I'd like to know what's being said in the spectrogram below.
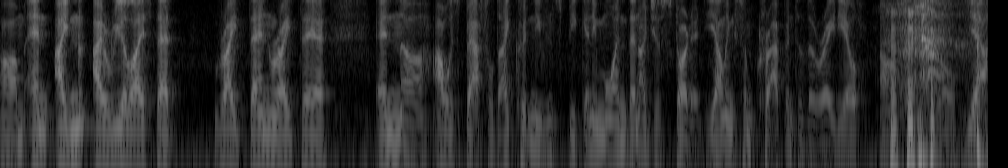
Um, and I, kn- I realized that right then, right there. And uh, I was baffled. I couldn't even speak anymore. And then I just started yelling some crap into the radio. Uh, so, yeah.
